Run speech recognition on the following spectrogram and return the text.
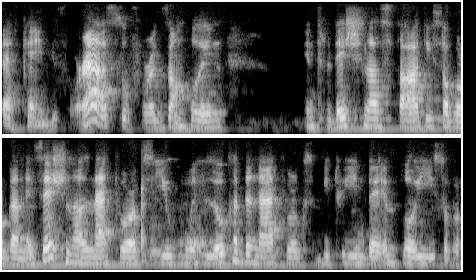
that came before us. So, for example, in in traditional studies of organizational networks, you would look at the networks between the employees of a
